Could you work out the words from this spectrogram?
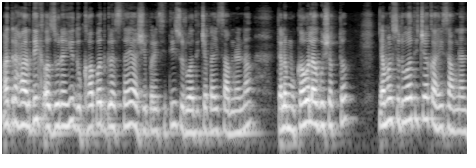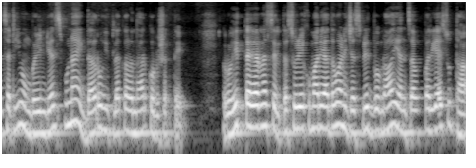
मात्र हार्दिक अजूनही दुखापतग्रस्त आहे अशी परिस्थिती सुरुवातीच्या काही सामन्यांना त्याला मुकावं लागू शकतं. त्यामुळे सुरुवातीच्या काही सामन्यांसाठी मुंबई इंडियन्स पुन्हा एकदा रोहितला कर्णधार करू शकते. रोहित तयार नसेल तर सूर्यकुमार यादव आणि जसप्रीत बुमराह यांचा पर्यायसुद्धा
